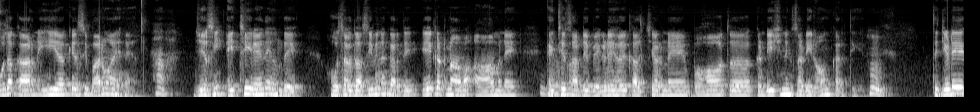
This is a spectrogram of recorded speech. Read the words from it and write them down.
ਉਹਦਾ ਕਾਰਨ ਇਹੀ ਆ ਕਿ ਅਸੀਂ ਬਾਹਰੋਂ ਆਏ ਹੋਏ ਹਾਂ। ਹਾਂ। ਜੇ ਅਸੀਂ ਇੱਥੇ ਹੀ ਰਹਿੰਦੇ ਹੁੰਦੇ ਹੋ ਸਕਦਾ ਅਸੀਂ ਵੀ ਨਾ ਕਰਦੇ। ਇਹ ਘਟਨਾਵਾਂ ਆਮ ਨੇ ਇੱਥੇ ਸਾਡੇ ਵਿਗੜੇ ਹੋਏ ਕਲਚਰ ਨੇ ਬਹੁਤ ਕੰਡੀਸ਼ਨਿੰਗ ਸਾਡੀ ਰੋਂਗ ਕਰਤੀ ਹੈ। ਹੂੰ। ਤੇ ਜਿਹੜੇ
